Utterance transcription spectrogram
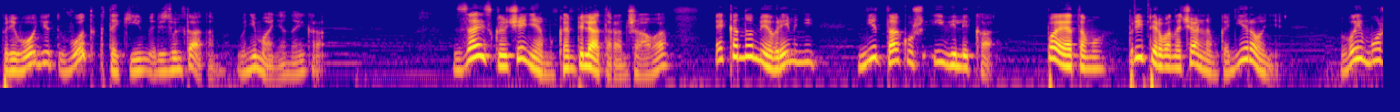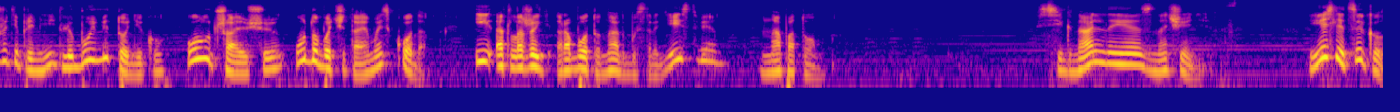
приводит вот к таким результатам. Внимание на экран. За исключением компилятора Java, экономия времени не так уж и велика. Поэтому при первоначальном кодировании вы можете применить любую методику, улучшающую удобочитаемость кода, и отложить работу над быстродействием на потом. Сигнальные значения. Если цикл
